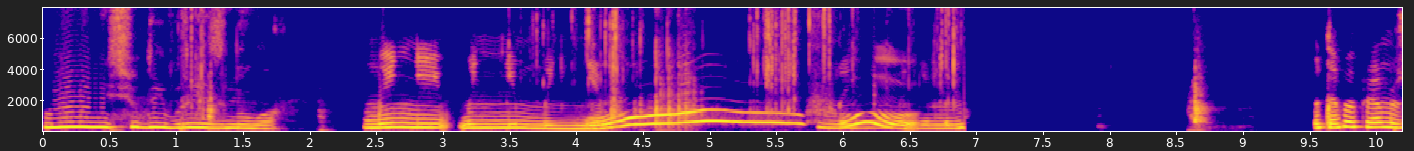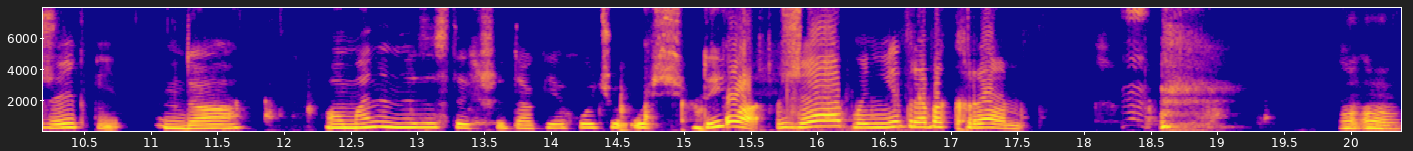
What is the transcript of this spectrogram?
Воно мені сюди бризнуло. Мені, мені, мені. Мені, О. мені, мені. У тебе прям жидкий. Да. А у мене не застигши. Так, я хочу ось сюди. О, вже мені треба крем. Мгм.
